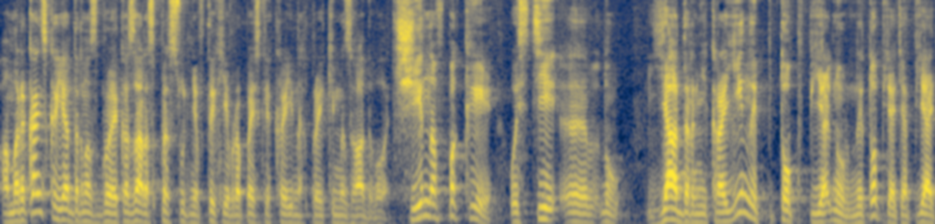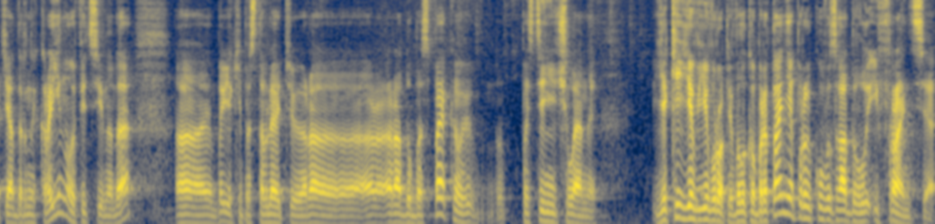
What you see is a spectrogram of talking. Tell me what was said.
американська ядерна зброя, яка зараз присутня в тих європейських країнах, про які ми згадували, чи навпаки, ось ті е, ну, ядерні країни, топ 5 ну не топ 5 а 5 ядерних країн офіційно, да, е, які представляють Раду безпеки, постійні члени, які є в Європі, Великобританія, про яку ви згадували, і Франція.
